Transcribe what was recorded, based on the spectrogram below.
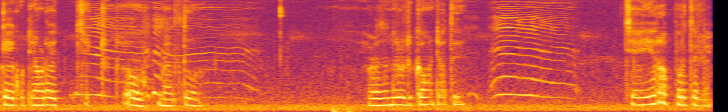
ഓക്കെ കുട്ടീനെ അവിടെ വെച്ചിട്ടുണ്ട്. ഓ നിലത്ത് വീണു. അവിടെ നിന്നൊരു എടുക്കാൻ പറ്റാത്ത ചെയർ അപ്പുറത്തല്ലേ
